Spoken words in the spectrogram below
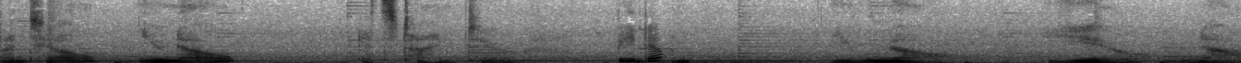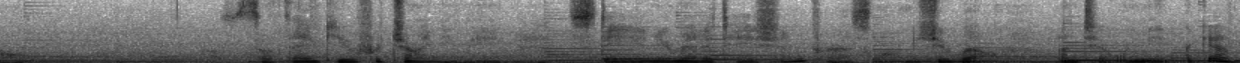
until you know it's time to be done. You know, you know. So thank you for joining me. Stay in your meditation for as long as you will until we meet again.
